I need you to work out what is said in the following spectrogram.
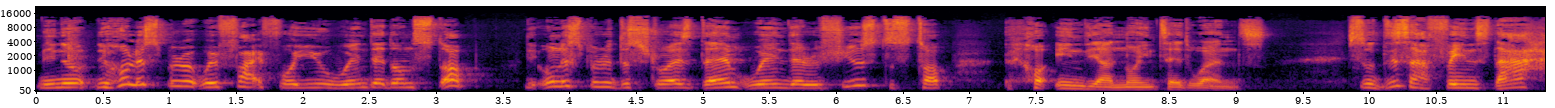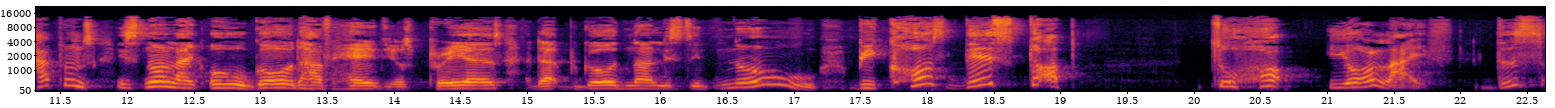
you know, the Holy Spirit will fight for you when they don't stop. The Holy Spirit destroys them when they refuse to stop in the anointed ones. So these are things that happens. It's not like, oh, God have heard your prayers, that God now listening. No, because they stop to hurt your life. This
